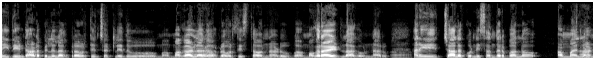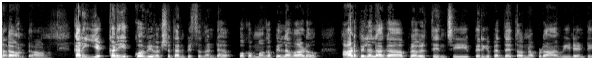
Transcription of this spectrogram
ఇదేంటి ఆడపిల్లలాగా ప్రవర్తించట్లేదు మగాళ్ళలాగా ప్రవర్తిస్తా ఉన్నాడు మొగరాయుడు లాగా ఉన్నారు. అని చాలా కొన్ని సందర్భాల్లో అమ్మాయిలు అంటా. ఉంటారు అవును కానీ ఎక్కడ ఎక్కువ వివక్షత అనిపిస్తుంది అంటే ఒక మగ పిల్లవాడు ఆడపిల్లలాగా ప్రవర్తించి పెరిగి పెద్ద అవుతా ఉన్నప్పుడు ఆ వీడేంటి?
